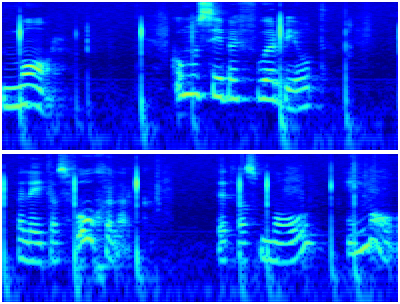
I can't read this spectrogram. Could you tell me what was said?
Maar kom ons sê byvoorbeeld hulle het as volg gelyk. Dit was maal en maal.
